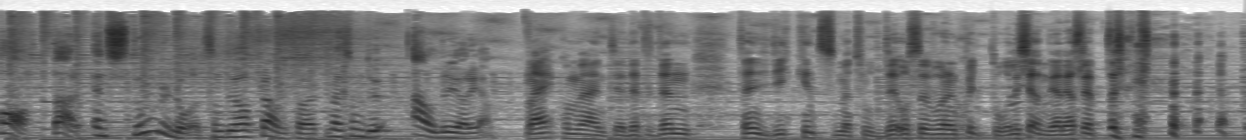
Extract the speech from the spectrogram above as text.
hatar. En stor låt som du har framfört men som du aldrig gör igen. Nej, kommer jag inte. göra. den, den gick inte som jag trodde och så var den skitdålig kände jag när jag släppte den.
